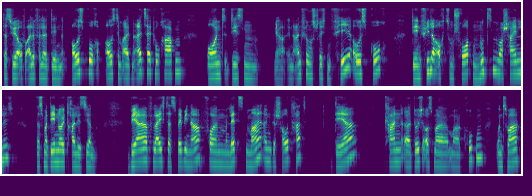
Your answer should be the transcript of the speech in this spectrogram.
dass wir auf alle Fälle den Ausbruch aus dem alten Allzeithoch haben und diesen, ja, in Anführungsstrichen Fehlausbruch, den viele auch zum Shorten nutzen wahrscheinlich, dass wir den neutralisieren. Wer vielleicht das Webinar vom letzten Mal angeschaut hat, der kann äh, durchaus mal, mal gucken. Und zwar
